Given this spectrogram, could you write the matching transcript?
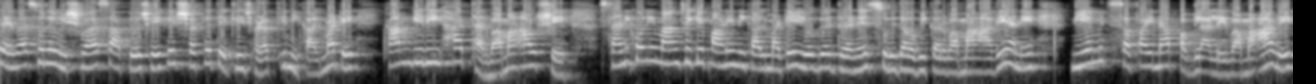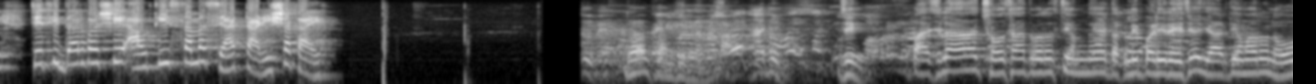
રહેવાસીઓને વિશ્વાસ આપ્યો છે કે શક્ય તેટલી ઝડપથી નિકાલ માટે કામગીરી હાથ ધરવામાં આવશે. સ્થાનિકોની માંગ છે કે પાણી નિકાલ માટે યોગ્ય ડ્રેનેજ સુવિધા ઊભી કરવામાં આવે અને નિયમિત સફાઈના પગલાં લેવામાં આવે, જેથી દર વર્ષે આવતી સમસ્યા ટાળી શકાય. જી. પાછલા છ સાત વર્ષથી અમને તકલીફ પડી રહી છે. જ્યારથી અમારો નવો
